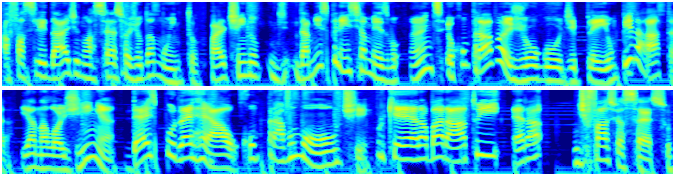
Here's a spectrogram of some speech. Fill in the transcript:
a facilidade facilidade no acesso ajuda muito. Partindo de, da minha experiência mesmo, antes eu comprava jogo de Play 1 pirata. Ia na lojinha, 10 por 10 real. Comprava um monte. Porque era barato e era de fácil acesso.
